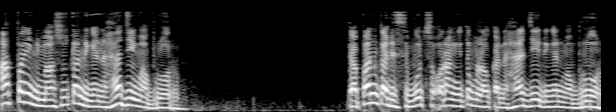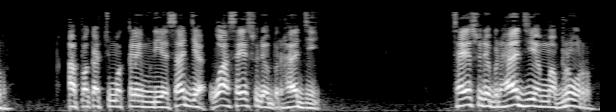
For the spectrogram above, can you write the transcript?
apa yang dimaksudkan dengan haji mabrur? Kapankah disebut seorang itu melakukan haji dengan mabrur? Apakah cuma klaim dia saja? Wah, saya sudah berhaji. Saya sudah berhaji yang mabrur.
